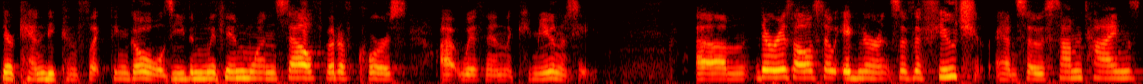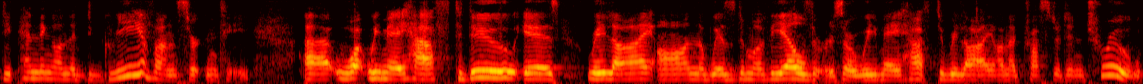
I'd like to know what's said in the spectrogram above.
there can be conflicting goals, even within oneself, but of course uh, within the community. Um, there is also ignorance of the future. And so sometimes, depending on the degree of uncertainty, uh, what we may have to do is rely on the wisdom of the elders, or we may have to rely on a trusted and true,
